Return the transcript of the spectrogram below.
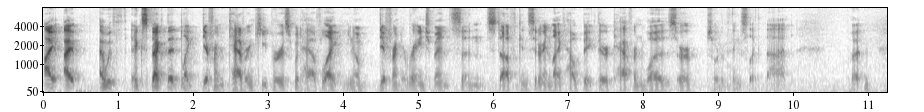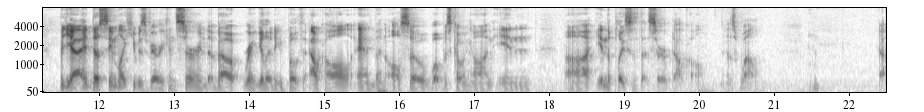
I, I, I would expect that like different tavern keepers would have like you know different arrangements and stuff considering like how big their tavern was or sort of things like that. But but yeah, it does seem like he was very concerned about regulating both alcohol and then also what was going on in uh, in the places that served alcohol as well. Yeah.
